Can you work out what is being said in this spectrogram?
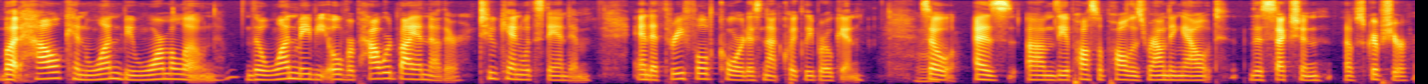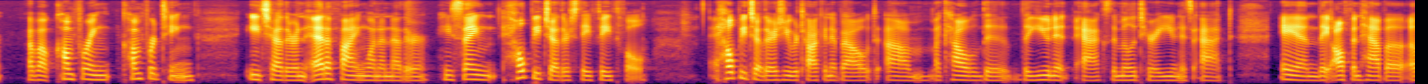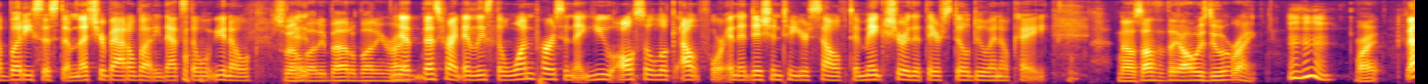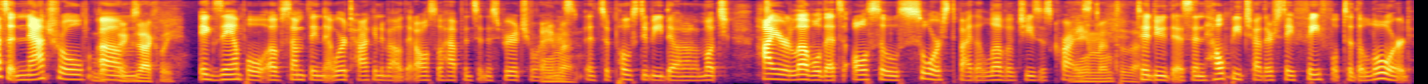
But how can one be warm alone? Though one may be overpowered by another, two can withstand him, and a threefold cord is not quickly broken. So, as um, the Apostle Paul is rounding out this section of Scripture about comforting, comforting each other and edifying one another, he's saying, help each other stay faithful. Help each other, as you were talking about, um, like how the the unit acts, the military units act, and they often have a, a buddy system. That's your battle buddy. That's the you know Swim Uh, buddy, battle buddy, right? yeah, that's right. At least the one person that you also look out for in addition to yourself to make sure that they're still doing okay. Now it's not that they always do it right. Mm-hmm. Right. That's a natural um, exactly. Example of something that we're talking about that also happens in the spiritual realm. It's, it's supposed to be done on a much higher level that's also sourced by the love of Jesus Christ Amen to that. to do this and help each other stay faithful to the Lord.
